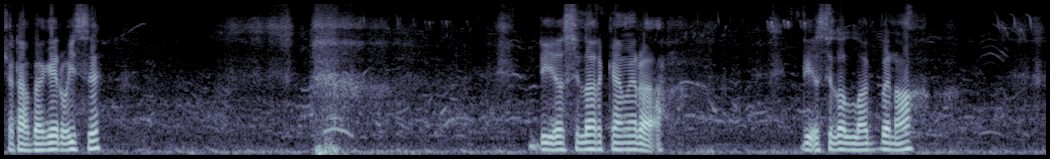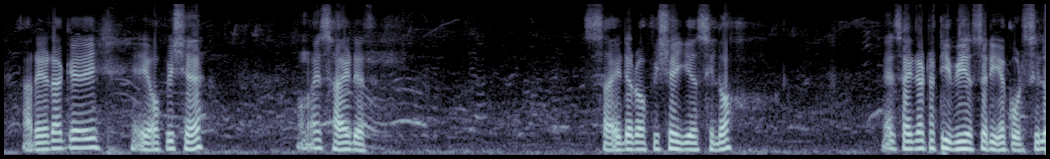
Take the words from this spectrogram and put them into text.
সেটা ব্যাগে রইছে ডিএসএলআর ক্যামেরা। ডিএসএলআর লাগবে না। আর এর আগে এই অফিসে হয় সাইডের সাইডের অফিসে ইয়ে ছিল। এই সাইডে একটা টিভিএস এর ইয়ে করছিল।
